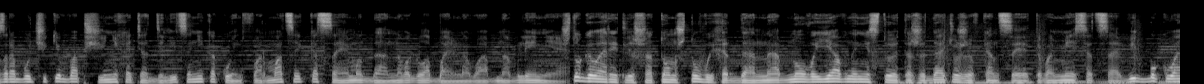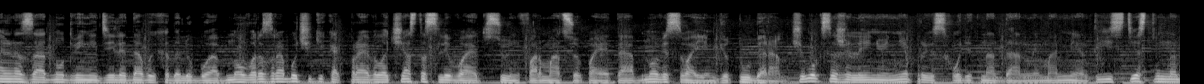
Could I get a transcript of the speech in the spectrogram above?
разработчики вообще не хотят делиться никакой информацией касаемо данного глобального обновления, что говорит лишь о том, что выход данной обновы явно не стоит ожидать уже в конце этого месяца, ведь буквально за одну-две недели до выхода любой обновы разработчики, как правило, часто сливают всю информацию по этой обнове своим ютуберам, чего, к сожалению, не происходит на данный момент. И, естественно,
